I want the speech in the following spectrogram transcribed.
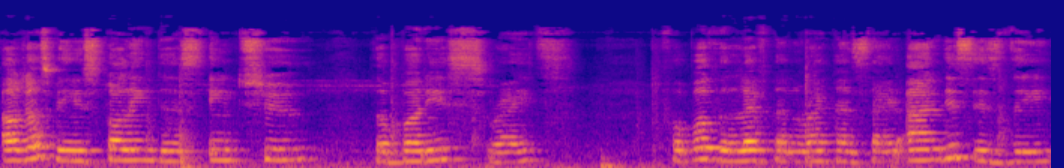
I'll just be installing this into the bodice, right? For both the left and the right hand side. And this is the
